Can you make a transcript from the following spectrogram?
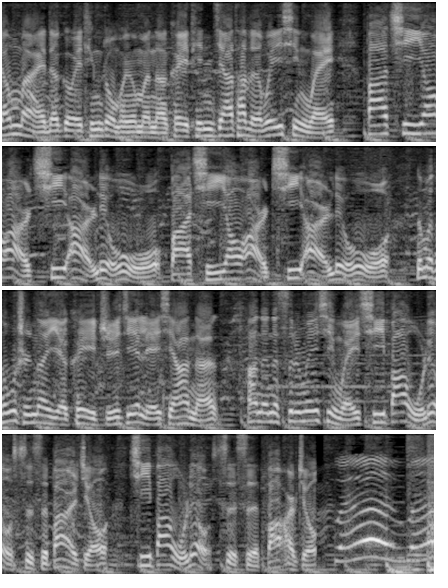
想买的各位听众朋友们呢，可以添加他的微信为八七幺二七二六五五八七幺二七二六五五。那么同时呢，也可以直接联系阿南，阿南的私人微信为七八五六四四八二九七八五六四四八二九。哇哦哇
